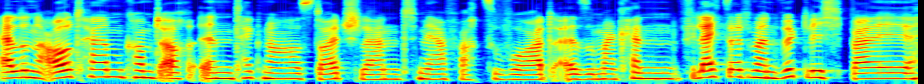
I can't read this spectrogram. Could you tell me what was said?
Alan Oldham kommt auch in Techno House Deutschland mehrfach zu Wort. Also man kann, vielleicht sollte man wirklich bei,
